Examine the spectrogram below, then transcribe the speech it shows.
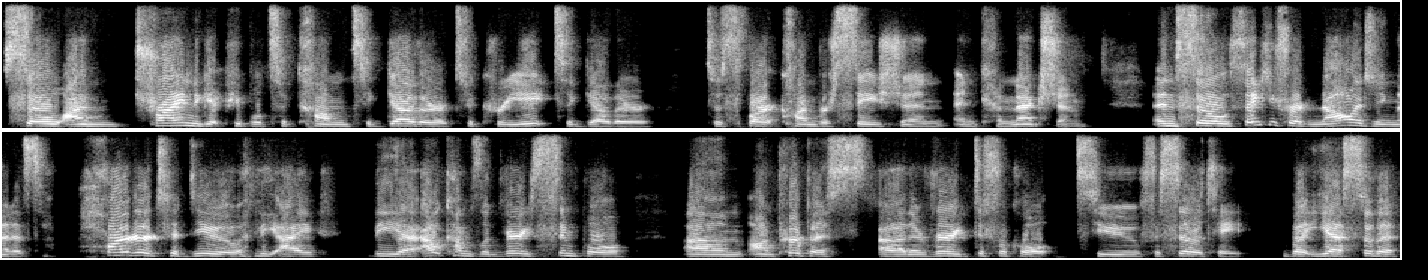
So i'm trying to get people to come together to create together to spark conversation and connection. And so thank you for acknowledging that it's harder to do the i the uh, outcomes look very simple um, on purpose. Uh, they're very difficult to facilitate. But yes, so the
